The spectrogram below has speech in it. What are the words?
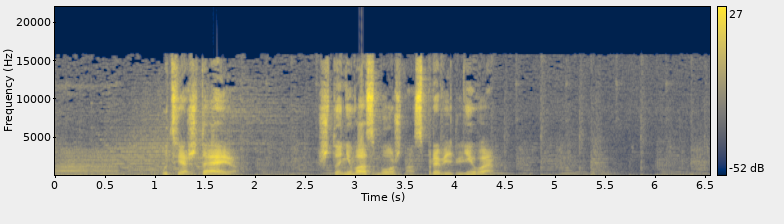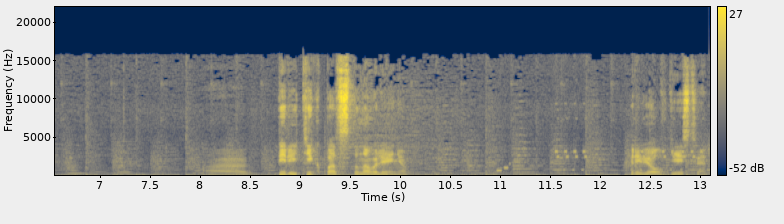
э, утверждаю, что невозможно справедливо э, перейти к постановлению. Привел в действие.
